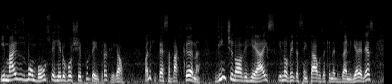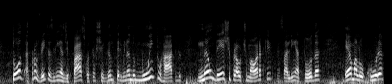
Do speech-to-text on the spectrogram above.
e mais os bombons Ferreiro Rocher por dentro. Olha que legal. Olha que peça bacana, R$ 29,90 aqui na Design Gallery. Aliás, todo, aproveite as linhas de Páscoa, estão chegando, terminando muito rápido. Não deixe para a última hora, porque essa linha toda é uma loucura.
